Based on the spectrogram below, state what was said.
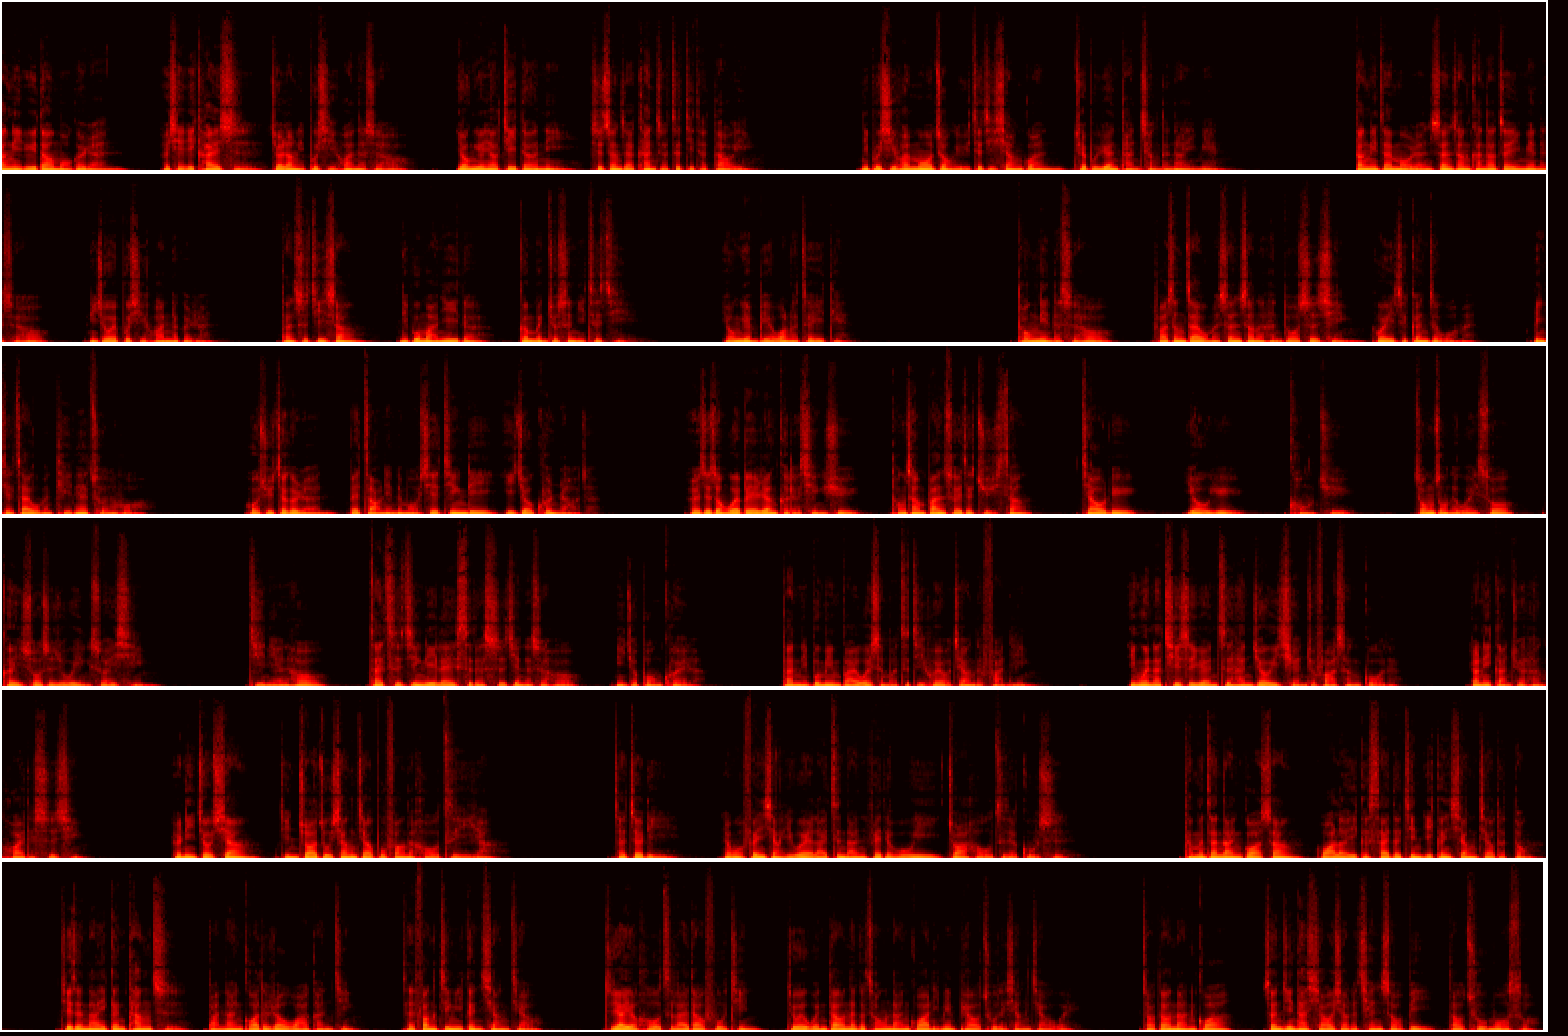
当你遇到某个人，而且一开始就让你不喜欢的时候，永远要记得你是正在看着自己的倒影。你不喜欢某种与自己相关却不愿坦诚的那一面。当你在某人身上看到这一面的时候，你就会不喜欢那个人。但实际上，你不满意的根本就是你自己。永远别忘了这一点。童年的时候发生在我们身上的很多事情，会一直跟着我们，并且在我们体内存活。或许这个人被早年的某些经历依旧困扰着，而这种未被认可的情绪，通常伴随着沮丧、焦虑、忧郁、恐惧，种种的萎缩，可以说是如影随形。几年后，再次经历类似的事件的时候，你就崩溃了。但你不明白为什么自己会有这样的反应，因为那其实源自很久以前就发生过的，让你感觉很坏的事情。而你就像紧抓住香蕉不放的猴子一样，在这里，让我分享一位来自南非的巫医抓猴子的故事。他们在南瓜上挖了一个塞得进一根香蕉的洞，接着拿一根汤匙把南瓜的肉挖干净，再放进一根香蕉。只要有猴子来到附近，就会闻到那个从南瓜里面飘出的香蕉味，找到南瓜，伸进他小小的前手臂，到处摸索。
